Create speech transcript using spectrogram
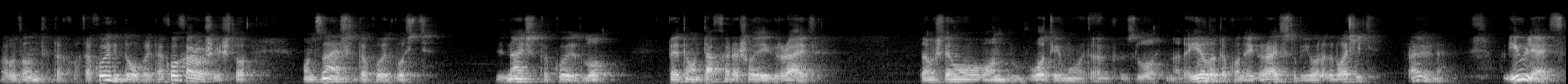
Вот он такой, такой добрый, такой хороший, что он знает, что такое злость, знает, что такое зло. Поэтому он так хорошо играет. Потому что ему он, вот ему это зло надоело, так он играет, чтобы его разоблачить. Правильно? Он является.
